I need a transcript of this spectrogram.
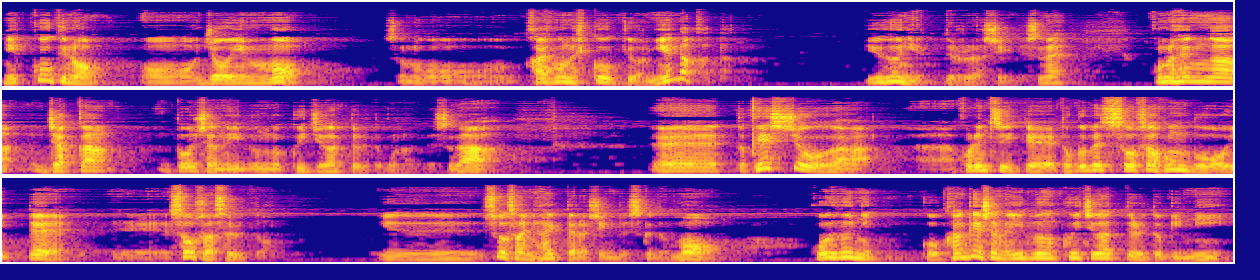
日航機の乗員も、その、解放の飛行機は見えなかったというふうに言ってるらしいんですね。この辺が若干当事者の言い分が食い違っているところなんですが、えー、っと、警視庁がこれについて特別捜査本部を置いて、えー、捜査するという捜査に入ったらしいんですけども、こういうふうにこう関係者の言い分が食い違っているときに、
